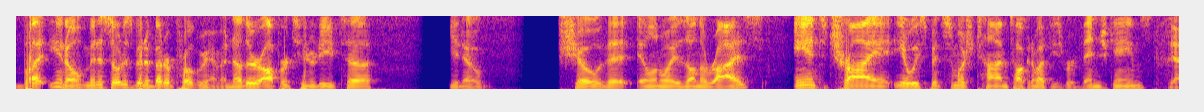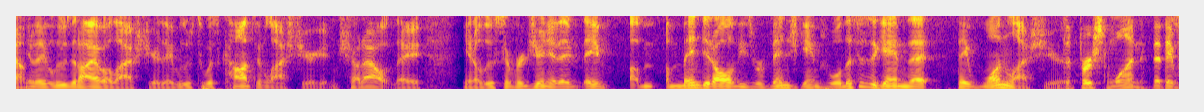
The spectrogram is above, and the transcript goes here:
But you know, Minnesota's been a better program. Another opportunity to, you know, show that Illinois is on the rise and to try. You know, we spent so much time talking about these revenge games. Yeah. You know, they lose at Iowa last year. They lose to Wisconsin last year, getting shut out. They, you know, lose to Virginia. They've they've um, amended all of these revenge games. Well, this is a game that they won last year. It's the first one that they've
